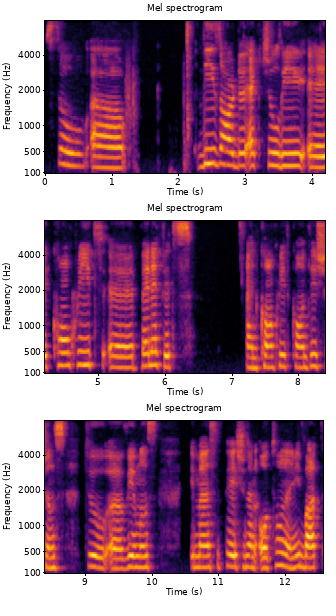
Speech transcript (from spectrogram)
So uh, these are the actually uh, concrete uh, benefits and concrete conditions to uh, women's emancipation and autonomy. But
